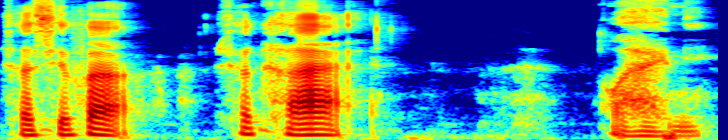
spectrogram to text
小媳妇儿，小可爱，我爱你。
